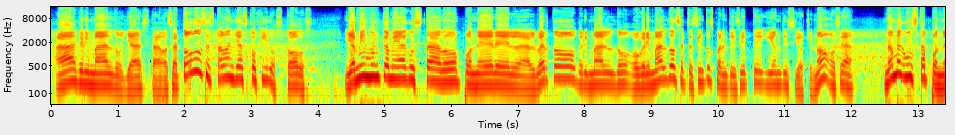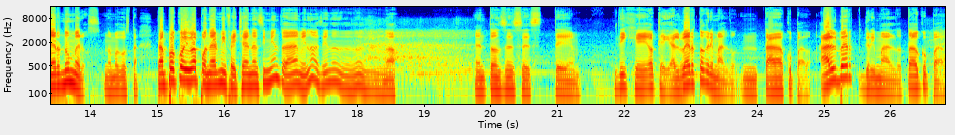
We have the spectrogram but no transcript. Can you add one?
Ah, Grimaldo, ya está. O sea, todos estaban ya escogidos, todos. Y a mí nunca me ha gustado poner el Alberto Grimaldo o Grimaldo 747-18, ¿no? O sea, no me gusta poner números, no me gusta. Tampoco iba a poner mi fecha de nacimiento, 1900, no. Entonces, este dije, ok, Alberto Grimaldo mm, está ocupado. Albert Grimaldo está ocupado.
